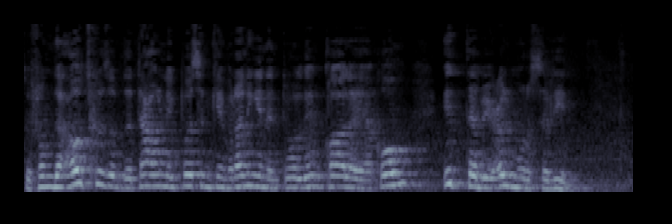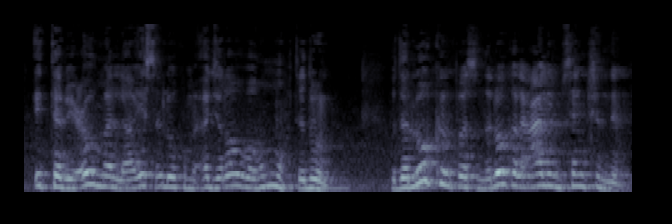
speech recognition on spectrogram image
So from the outskirts of the town, a person came running in and told them, قَالَ يَا قَوْمِ اتَّبِعُوا الْمُرْسَلِينَ اتَّبِعُوا مَنْ لَا يَسْأَلُكُمْ أَجْرًا وَهُمْ مُهْتَدُونَ So the local person, the local alim sanctioned them.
